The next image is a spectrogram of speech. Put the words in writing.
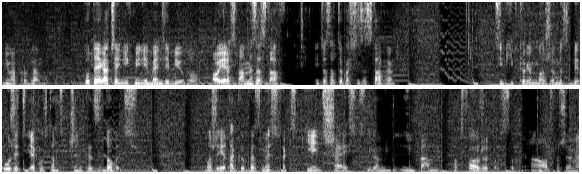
nie ma problemu. Tutaj raczej nikt mnie nie będzie bił. Bo... O, jest, mamy zestaw. I to są te właśnie zestawy, dzięki którym możemy sobie użyć i jakąś tam skrzynkę zdobyć. Może ja tak wezmę jeszcze tak z 5-6 i wam, i wam otworzę to w sobie. No, otworzymy.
